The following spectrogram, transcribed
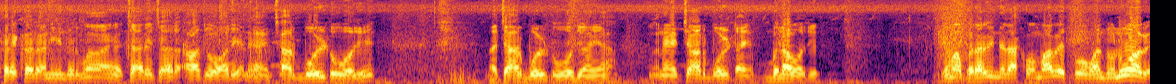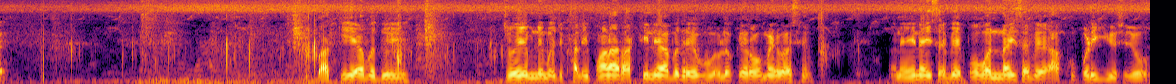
ખરેખર આની અંદરમાં અહીંયા ચારે ચાર આ જો આ ને ચાર બોલ્ટ હોવા જોઈએ. આ ચાર બોલ્ટ હોવો જોઈએ અહીંયા. અને ચાર બોલ્ટ બનાવવા જોઈએ. એમાં ભરાવીને રાખવામાં આવે તો વાંધો ન આવે. બાકી આ બધું જો એમને એમ જ ખાલી પાણા રાખીને આ બધા ઓલો કરવામાં આવ્યા છે. અને એના હિસાબે પવનના હિસાબે આખું પડી ગયું છે, જો.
